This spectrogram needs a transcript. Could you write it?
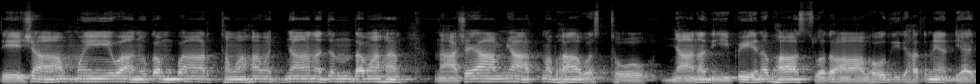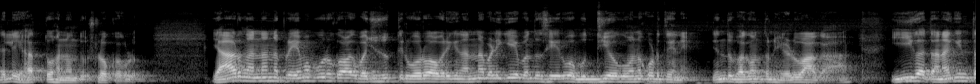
ತೇಷಾಮೇವ ಅನುಕಂಪಾರ್ಥಮಹಮಜ್ಞಾನಜಂತಮಃ ನಾಶಯಾಮ್ಯಾತ್ಮಭಾವಸ್ಥೋ ಜ್ಞಾನದೀಪೇನ ಭಾಸ್ವತ ಭಗವದ್ಗೀತೆ ಹತ್ತನೇ ಅಧ್ಯಾಯದಲ್ಲಿ ಹತ್ತು ಹನ್ನೊಂದು ಶ್ಲೋಕಗಳು. ಯಾರು ನನ್ನನ್ನು ಪ್ರೇಮಪೂರ್ವಕವಾಗಿ ಭಜಿಸುತ್ತಿರುವರೋ ಅವರಿಗೆ ನನ್ನ ಬಳಿಗೆ ಬಂದು ಸೇರುವ ಬುದ್ಧಿಯೋಗವನ್ನು ಕೊಡ್ತೇನೆ ಎಂದು ಭಗವಂತನು ಹೇಳುವಾಗ, ಈಗ ತನಗಿಂತ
